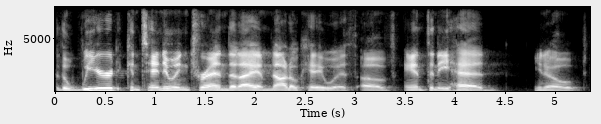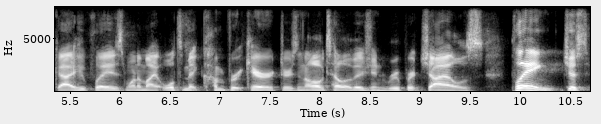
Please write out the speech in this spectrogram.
the weird continuing trend that I am not okay with of Anthony Head you know, guy who plays one of my ultimate comfort characters in all of television, Rupert Giles, playing just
